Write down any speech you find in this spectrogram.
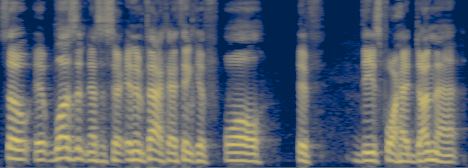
So it wasn't necessary. And in fact, I think if all if these four had done that,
